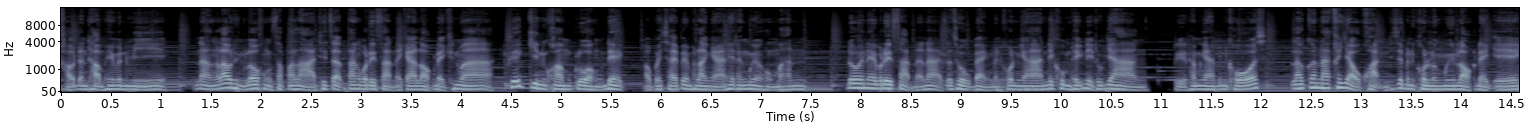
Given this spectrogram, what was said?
เขาดันทำให้มันมี หนังเล่าถึงโลกของสัปหลาดที่จะตั้งบริษัทในการหลอกเด็กขึ้นมา เพื่อกินความกลัวของเด็กเอาไปใช้เป็นพลังงานให้ทั้งเมืองของมัน โดยในบริษัทนั้นน่ะจะถูกแบ่งเป็นคนงานที่คุมเทคนิคทุกอย่าง หรือทำงานเป็นโค้ชแล้วก็นักเขย่าขวัญที่จะเป็นคนลงมือหลอกเด็กเอง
